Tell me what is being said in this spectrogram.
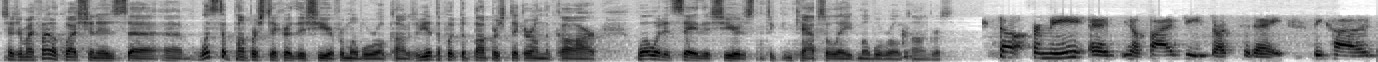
Sandra, my final question is, uh, um, what's the bumper sticker this year for Mobile World Congress? If you had to put the bumper sticker on the car, what would it say this year to to encapsulate Mobile World Congress? So for me, it's, you know, 5G starts today because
